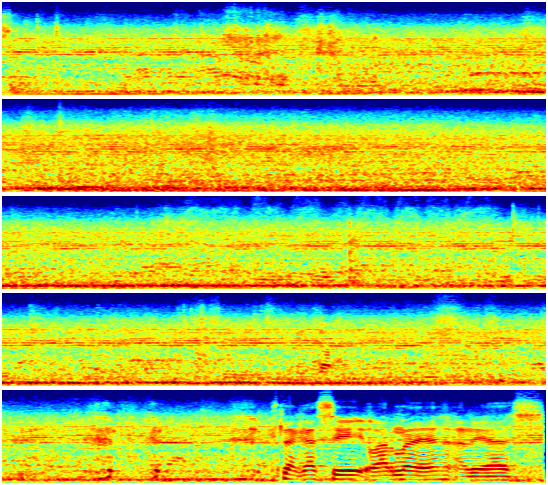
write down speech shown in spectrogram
kita kasih warna ya alias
